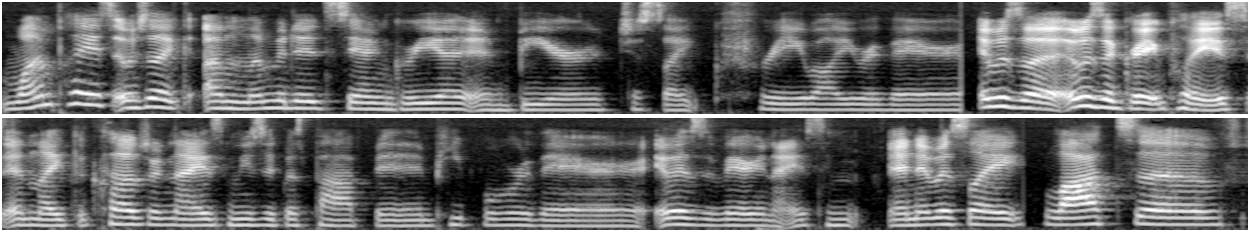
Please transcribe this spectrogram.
One place it was like unlimited sangria and beer, just like free while you were there. It was a it was a great place, and like the clubs were nice, music was popping, people were there. It was very nice, and it was like lots of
